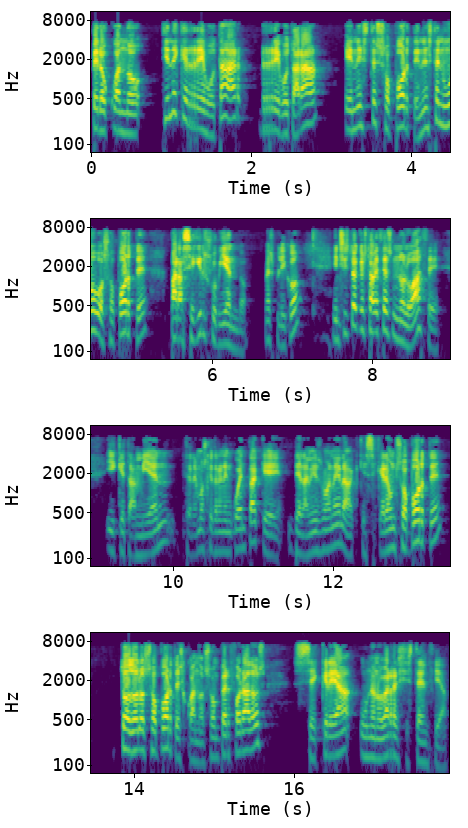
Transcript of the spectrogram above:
pero cuando tiene que rebotar, rebotará en este soporte, en este nuevo soporte, para seguir subiendo. ¿Me explico? Insisto que esto a veces no lo hace y que también tenemos que tener en cuenta que de la misma manera que se crea un soporte, todos los soportes cuando son perforados se crea una nueva resistencia.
